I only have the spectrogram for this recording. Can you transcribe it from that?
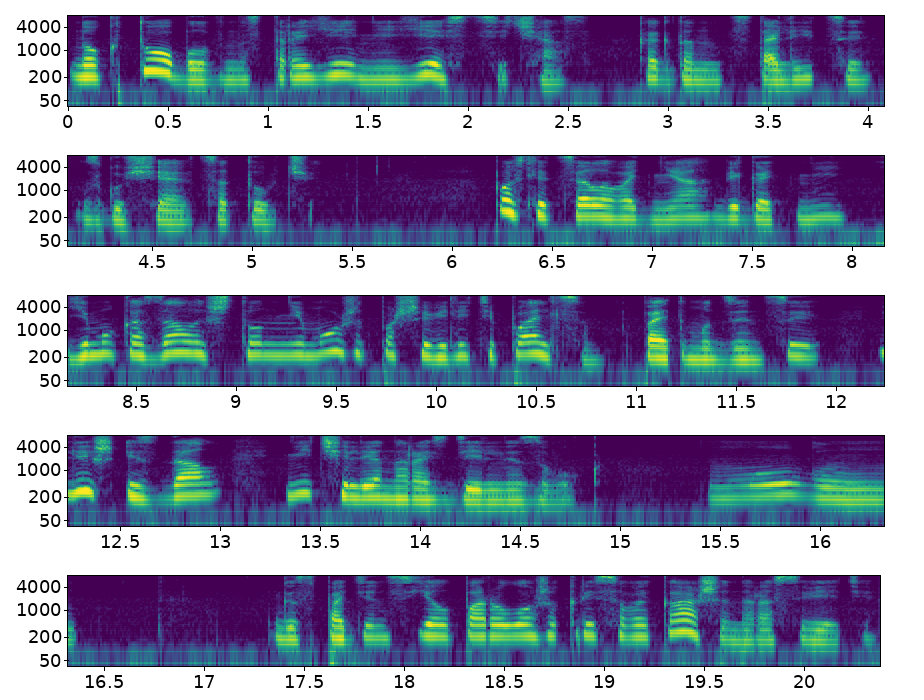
но кто был в настроении есть сейчас, когда над столицей сгущаются тучи? После целого дня беготни ему казалось, что он не может пошевелить и пальцем, поэтому Дзинцы лишь издал нечленораздельный звук. «Угу». Господин съел пару ложек рисовой каши на рассвете,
